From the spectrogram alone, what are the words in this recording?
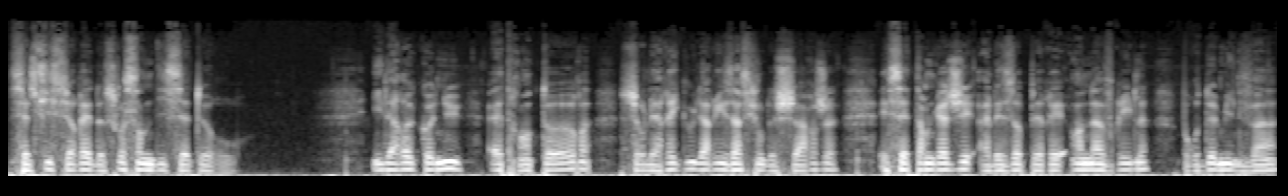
celle-ci serait de 77 euros. Il a reconnu être en tort sur les régularisations de charges et s'est engagé à les opérer en avril pour 2020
